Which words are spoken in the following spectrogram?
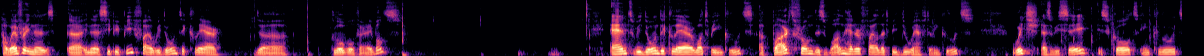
However, in a, uh, in a CPP file, we don't declare the global variables. And we don't declare what we include, apart from this one header file that we do have to include, which, as we say, is called include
